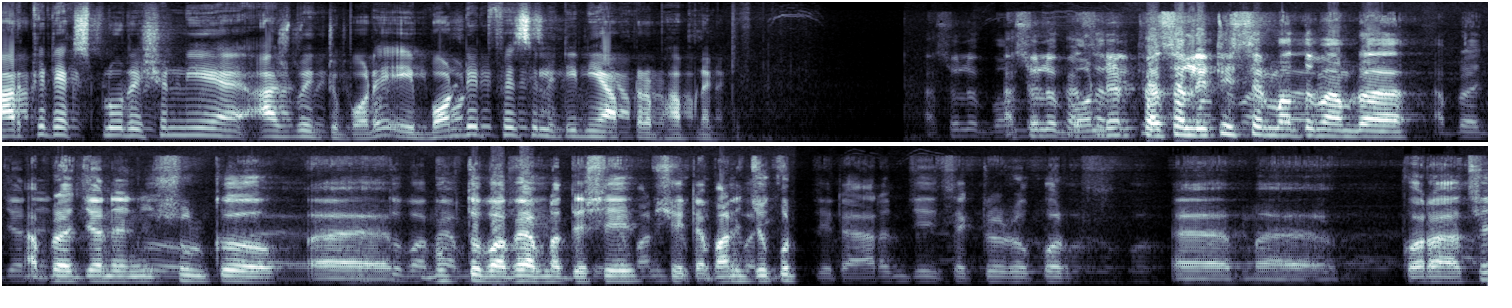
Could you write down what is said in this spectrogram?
মার্কেট এক্সপ্লোরেশন নিয়ে আসব একটু পরে। এই বন্ডেড ফ্যাসিলিটি নিয়ে আপনার ভাবনা কি? আসলে বন্ডেড ফ্যাসিলিটিস এর মাধ্যমে আমরা আপনারা জানেন শুল্ক মুক্ত ভাবে আমরা দেশে সেটা বাণিজ্য করতে যেটা আরএমজি সেক্টরের উপর করা আছে।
